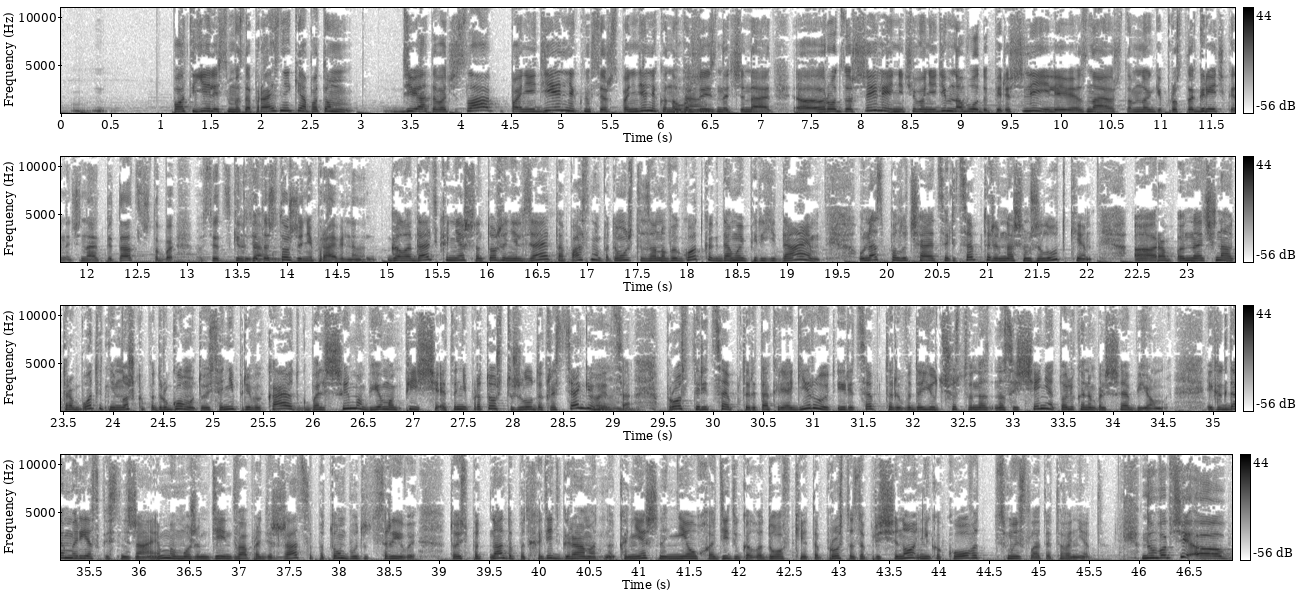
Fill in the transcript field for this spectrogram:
подъелись мы за праздники, а потом 9 числа, понедельник, ну все же с понедельника новую да. жизнь начинают. Э, рот зашили, ничего не едим, на воду перешли, или знаю, что многие просто гречкой начинают питаться, чтобы все это скинуть. Да. Это же тоже неправильно. Голодать, конечно, тоже нельзя, это опасно, потому что за Новый год, когда мы переедаем, у нас, получается, рецепторы в нашем желудке э, начинают работать немножко по-другому, то есть они привыкают к большим объемам пищи. Это не про то, что желудок растягивается, mm. просто рецепторы так реагируют, и рецепторы выдают чувство насыщения насыщения только на большие объемы. И когда мы резко снижаем, мы можем день-два продержаться, потом будут срывы. То есть надо подходить грамотно. Конечно, не уходить в голодовки. Это просто запрещено, никакого смысла от этого нет. Ну, вообще, а,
